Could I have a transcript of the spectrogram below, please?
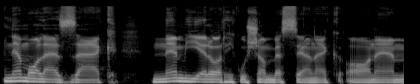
nem alázzák, nem hierarchikusan beszélnek, hanem,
